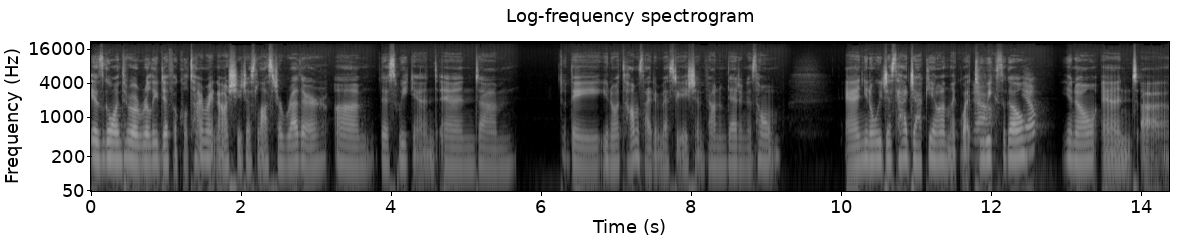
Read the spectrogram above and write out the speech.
is going through a really difficult time right now. She just lost her brother um, this weekend, and um, they, you know, it's homicide investigation found him dead in his home. And you know, we just had Jackie on like what two weeks ago. Yep. You know, and uh,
